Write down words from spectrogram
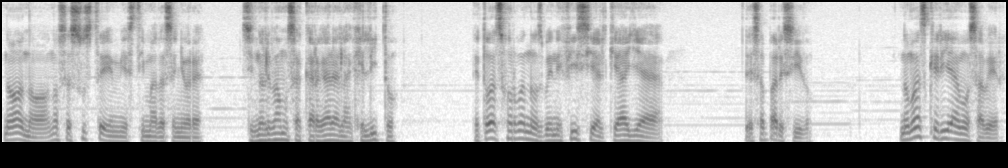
No, no, no se asuste, mi estimada señora. Si no le vamos a cargar al angelito. De todas formas nos beneficia el que haya desaparecido. Nomás queríamos saber,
